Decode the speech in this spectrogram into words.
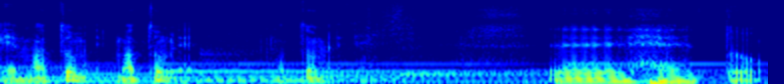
えまとめまとめまとめ。えー、えー、っと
